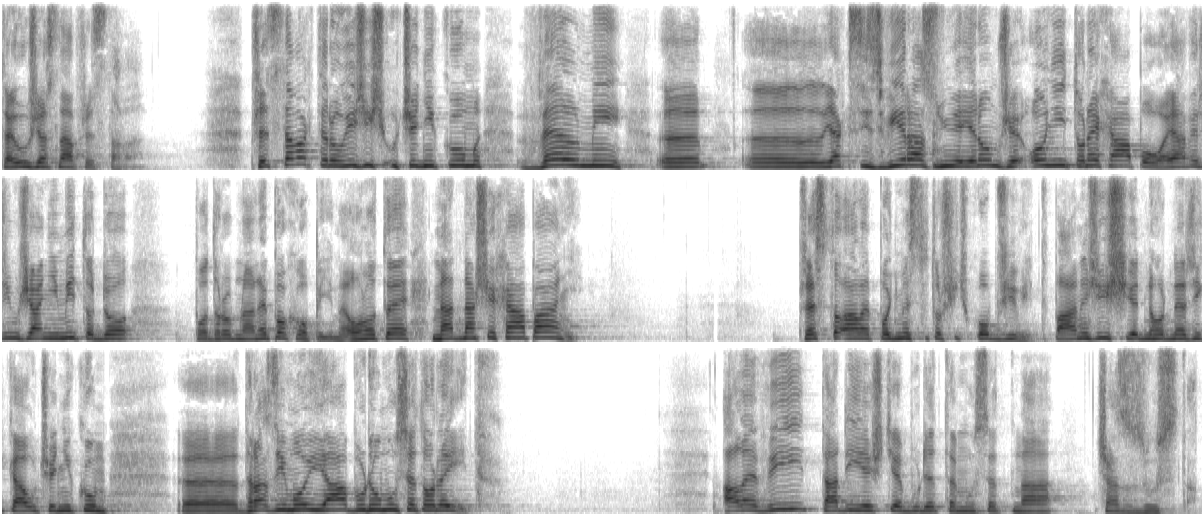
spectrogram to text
To je úžasná představa. Představa, kterou Ježíš učeníkům velmi eh, eh, jak si zvýrazňuje, jenom, že oni to nechápou. A já věřím, že ani my to do podrobna nepochopíme. Ono to je nad naše chápání. Přesto ale pojďme si to trošičku obživit. Pán Ježíš jednoho dne říká učeníkům, Eh, drazí moji, já budu muset odejít. Ale vy tady ještě budete muset na čas zůstat.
